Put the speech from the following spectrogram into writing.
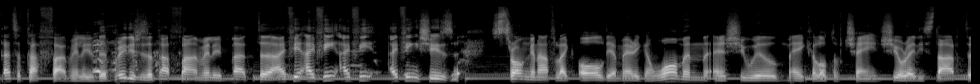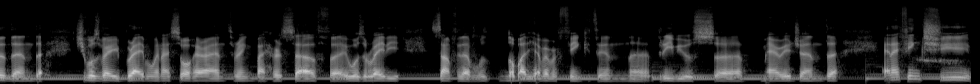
that's a tough family. The British is a tough family, but uh, I think I think I think I think she's strong enough, like all the American women, and she will make a lot of change. She already started, and she was very brave when I saw her entering by herself. Uh, it was already something that was, nobody have ever thinked in uh, previous uh, marriage, and uh, and I think she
